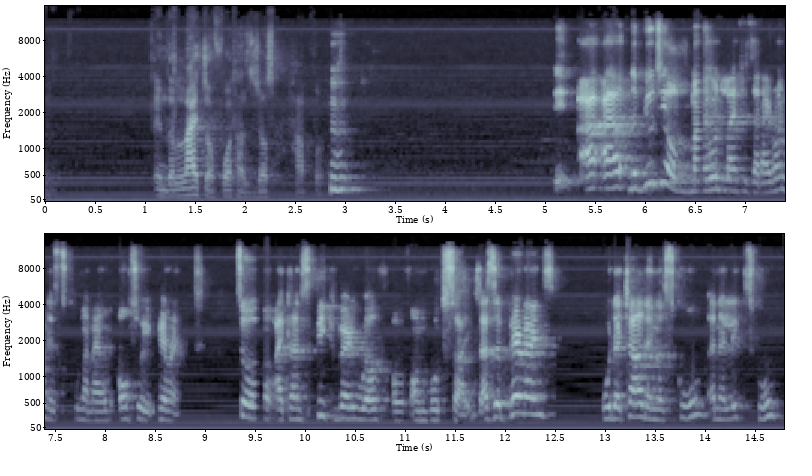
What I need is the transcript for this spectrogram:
In the light of what has just happened? Mm-hmm. I, I, the beauty of my own life is that I run a school and I'm also a parent. So I can speak very well of, on both sides. As a parent with a child in a school, an elite school,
